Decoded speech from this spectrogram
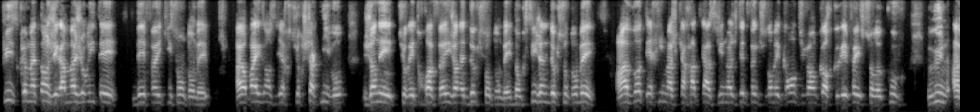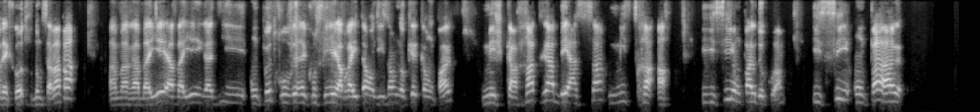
puisque maintenant j'ai la majorité des feuilles qui sont tombées. Alors, par exemple, dire sur chaque niveau, j'en ai trois feuilles, j'en ai deux qui sont tombées. Donc, si j'en ai deux qui sont tombées, avot et si j'ai une majorité de feuilles qui sont tombées, comment tu veux encore que les feuilles se recouvrent l'une avec l'autre? Donc, ça ne va pas. Amar Abaye, Abaye, il a dit on peut trouver réconcilier Abraïta en disant dans quel cas on parle? Beasa Misra'a. Ici, on parle de quoi? Ici, on parle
